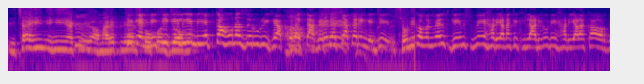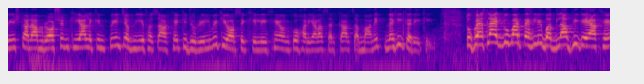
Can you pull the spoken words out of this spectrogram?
इच्छा ही नहीं है कि हमारे ठीक प्लेयर्स है को नीति के लिए नियत का होना ज़रूरी है आपको हाँ, लगता है चर्चा करेंगे? जी। सुनिए- कॉमनवेल्थ गेम्स में हरियाणा के खिलाड़ियों ने हरियाणा का और देश का नाम रोशन किया लेकिन पेंच अब ये फंसा है कि जो रेलवे की ओर से खेले हैं उनको हरियाणा सरकार सम्मानित नहीं करेगी। तो फैसला एक दो बार पहले बदला भी गया है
